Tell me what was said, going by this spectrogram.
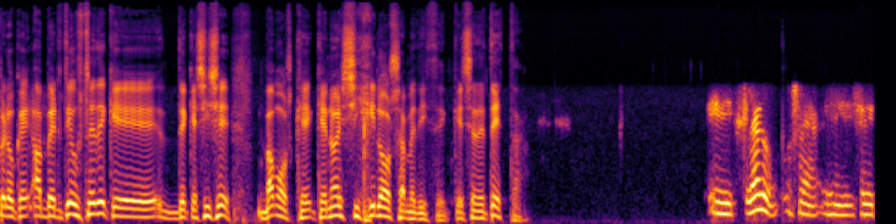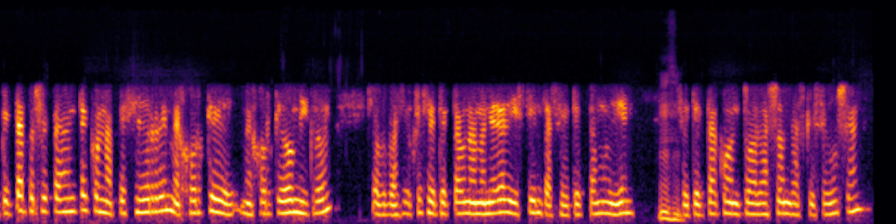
pero que advertía usted de que, de que sí se... Vamos, que, que no es sigilosa, me dice, que se detecta. Eh, claro, o sea, eh, se detecta perfectamente con la PCR mejor que mejor que Omicron. Lo que pasa es que se detecta de una manera distinta, se detecta muy bien, se detecta con todas las ondas que se usan,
